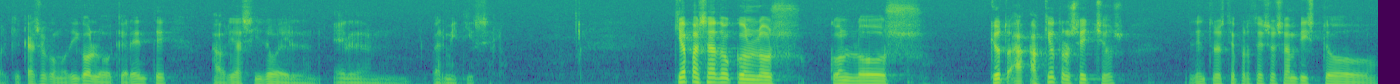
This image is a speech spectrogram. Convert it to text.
En cualquier caso, como digo, lo coherente habría sido el, permitírselo. ¿Qué ha pasado con los... Con los ¿A qué otros hechos dentro de este proceso se han visto,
